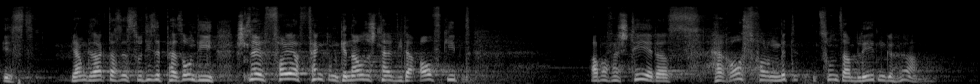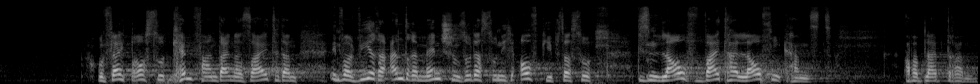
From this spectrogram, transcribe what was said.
ist. Wir haben gesagt, das ist so diese Person, die schnell Feuer fängt und genauso schnell wieder aufgibt. Aber verstehe, dass Herausforderungen mit zu unserem Leben gehören. Und vielleicht brauchst du Kämpfer an deiner Seite, dann involviere andere Menschen, sodass du nicht aufgibst, dass du diesen Lauf weiter laufen kannst. Aber bleib dran,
